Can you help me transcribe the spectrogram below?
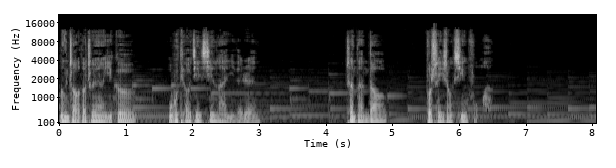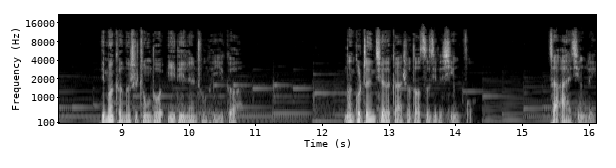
能找到这样一个无条件信赖你的人，这难道不是一种幸福吗？你们可能是众多异地恋中的一个，能够真切的感受到自己的幸福。在爱情里，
